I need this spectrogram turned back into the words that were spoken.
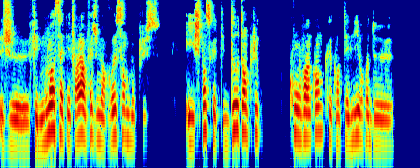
je fais moins cet effort-là. En fait, je me ressemble plus. Et je pense que tu es d'autant plus convaincant que quand tu es libre de,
